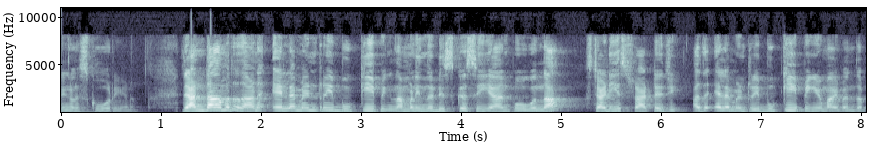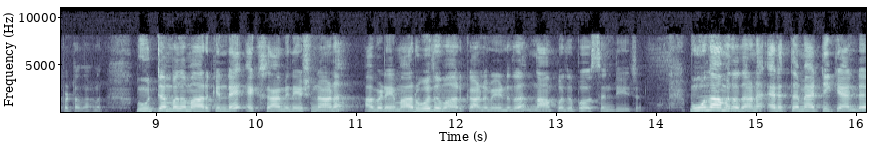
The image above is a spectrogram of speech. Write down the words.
നിങ്ങൾ സ്കോർ ചെയ്യണം. രണ്ടാമത്തതാണ് എലമെന്ററി ബുക്ക് കീപ്പിംഗ് നമ്മൾ ഇന്ന് ഡിസ്കസ് ചെയ്യാൻ പോകുന്ന സ്റ്റഡി സ്ട്രാറ്റജി അത് എലമെന്ററി ബുക്ക് കീപ്പിങ്ങുമായി ബന്ധപ്പെട്ടതാണ്. നൂറ്റമ്പത് മാർക്കിന്റെ എക്സാമിനേഷൻ ആണ് അവിടെയും അറുപത് മാർക്കാണ് വേണ്ടത് നാൽപ്പത് പെർസെന്റേജ് മൂന്നാമത്തതാണ് arithmetic and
